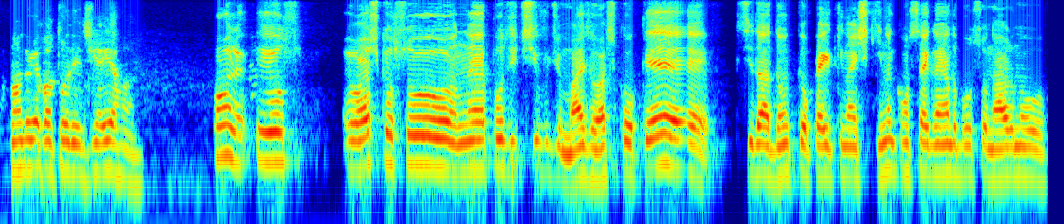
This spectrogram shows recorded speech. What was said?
Armando levantou o dedinho aí, Armando. Olha, eu, eu acho que eu sou né, positivo demais. Eu acho que qualquer cidadão que eu pegue aqui na esquina consegue ganhar do Bolsonaro no,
